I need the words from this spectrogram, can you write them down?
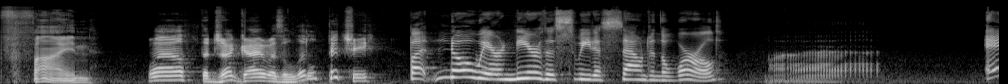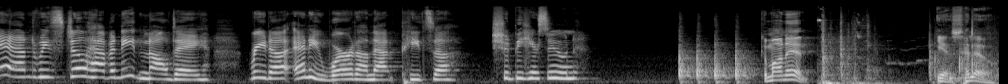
fine. Well, the jug guy was a little pitchy. But nowhere near the sweetest sound in the world. And we still haven't eaten all day. Rita, any word on that pizza? Should be here soon. Come on in. Yes, hello.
